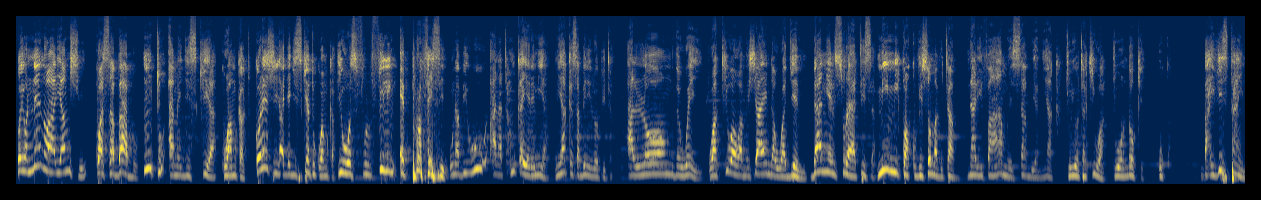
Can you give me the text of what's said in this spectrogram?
Kwa hiyo neno haliamshwi kwa sababu mtu amejisikia kuamka tu. Koreshi hajajisikia tu kuamka. He was fulfilling a prophecy. Unabii huu anatamka yeremia miaka sabini iliyopita. Along the way wakiwa wameshaenda uajemi daniel sura ya tisa mimi kwa kuvisoma vitabu nalifahamu hesabu ya miaka. Tuliyotakiwa tuondoke huku. By this time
